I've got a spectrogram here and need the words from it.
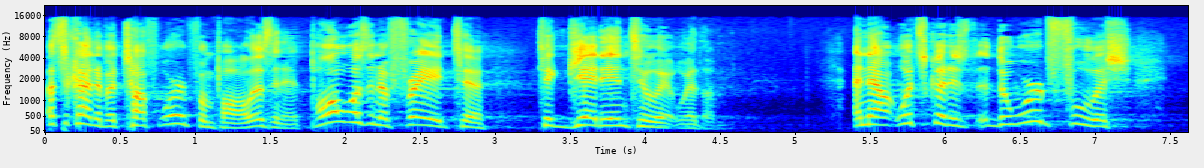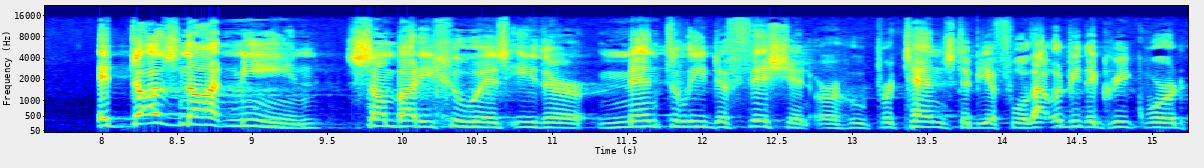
that's a kind of a tough word from Paul, isn't it? Paul wasn't afraid to, to get into it with them. And now, what's good is the word foolish, it does not mean somebody who is either mentally deficient or who pretends to be a fool. That would be the Greek word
